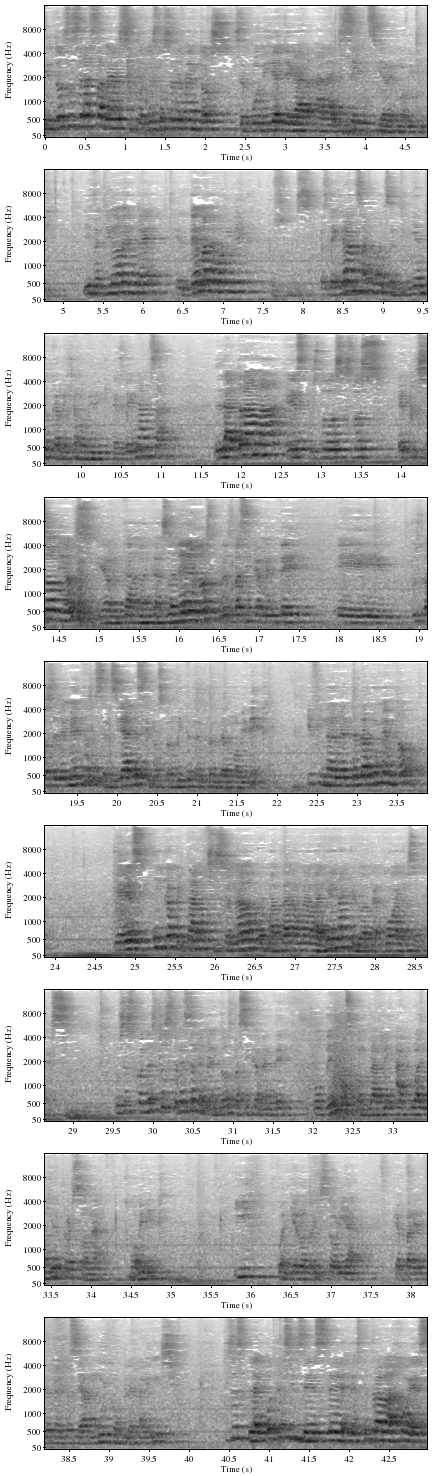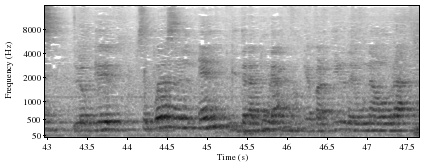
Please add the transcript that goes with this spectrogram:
Y entonces era saber si con estos elementos se podía llegar a la esencia del Moby Dick. Y efectivamente, el tema de Moby Dick pues, es, venganza, ¿no? el sentimiento que rige a Moby Dick es venganza. La trama es pues, todos estos episodios, que ahorita no alcanzo a leerlos, pero es básicamente eh, pues, los elementos esenciales que nos permiten entender Moby Dick. Y finalmente el argumento, que es un capitán obsesionado por matar a una ballena que lo atacó años atrás. Entonces, con estos tres elementos, básicamente, podemos contarle a cualquier persona Moby Dick y cualquier otra historia que aparentemente sea muy compleja al inicio. Entonces, la hipótesis de este, de este trabajo es lo que se puede hacer en literatura, que a partir de una obra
